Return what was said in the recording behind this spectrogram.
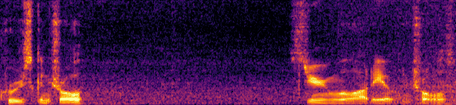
cruise control, steering wheel audio controls,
